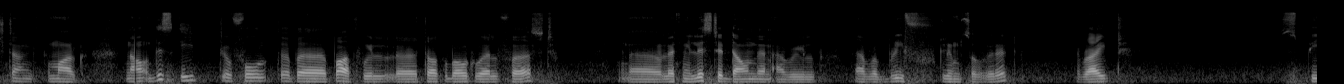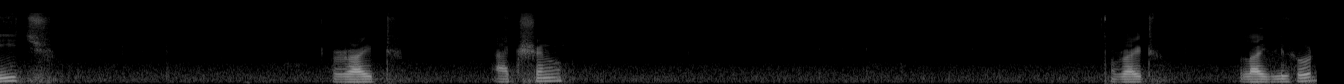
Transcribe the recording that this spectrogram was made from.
Ashtangika Marg. Now, this eightfold uh, path we will uh, talk about well first. Uh, let me list it down then I will have a brief glimpse over it. Right speech, right action, right livelihood,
